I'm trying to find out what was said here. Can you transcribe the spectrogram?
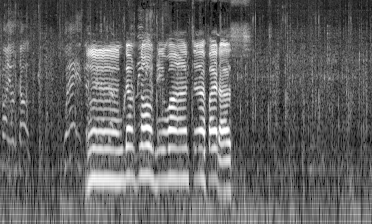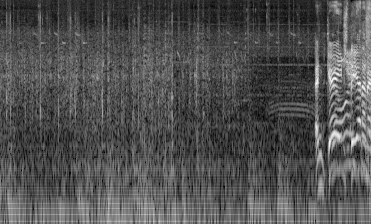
Identify yourselves! Where is the Mm, don't know if you want to fight us. Engage the enemy!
